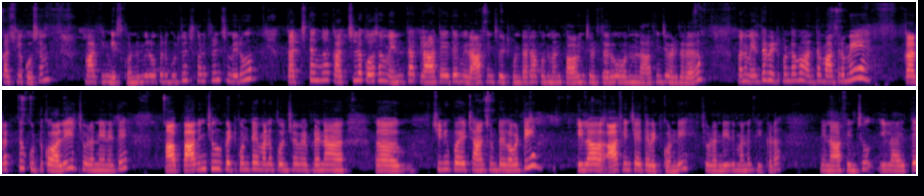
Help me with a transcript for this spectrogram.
ఖర్చుల కోసం మార్కింగ్ వేసుకోండి. మీరు ఒకటి గుర్తుంచుకోండి ఫ్రెండ్స్ మీరు ఖచ్చితంగా ఖర్చుల కోసం ఎంత క్లాత్ అయితే మీరు హాఫ్ ఇంచ్ పెట్టుకుంటారా కొంతమంది పావు ఇంచ్ పెడతారు కొంతమంది హాఫ్ ఇంచ్ పెడతారు కదా మనం ఎంత పెట్టుకుంటామో అంత మాత్రమే కరెక్ట్ కుట్టుకోవాలి. చూడండి నేనైతే ఆ పావించు పెట్టుకుంటే మనకు కొంచెం ఎప్పుడైనా చినిగిపోయే ఛాన్స్ ఉంటుంది కాబట్టి ఇలా హాఫ్ ఇంచ్ అయితే పెట్టుకోండి. చూడండి ఇది మనకి ఇక్కడ నేను హాఫ్ ఇంచు ఇలా అయితే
